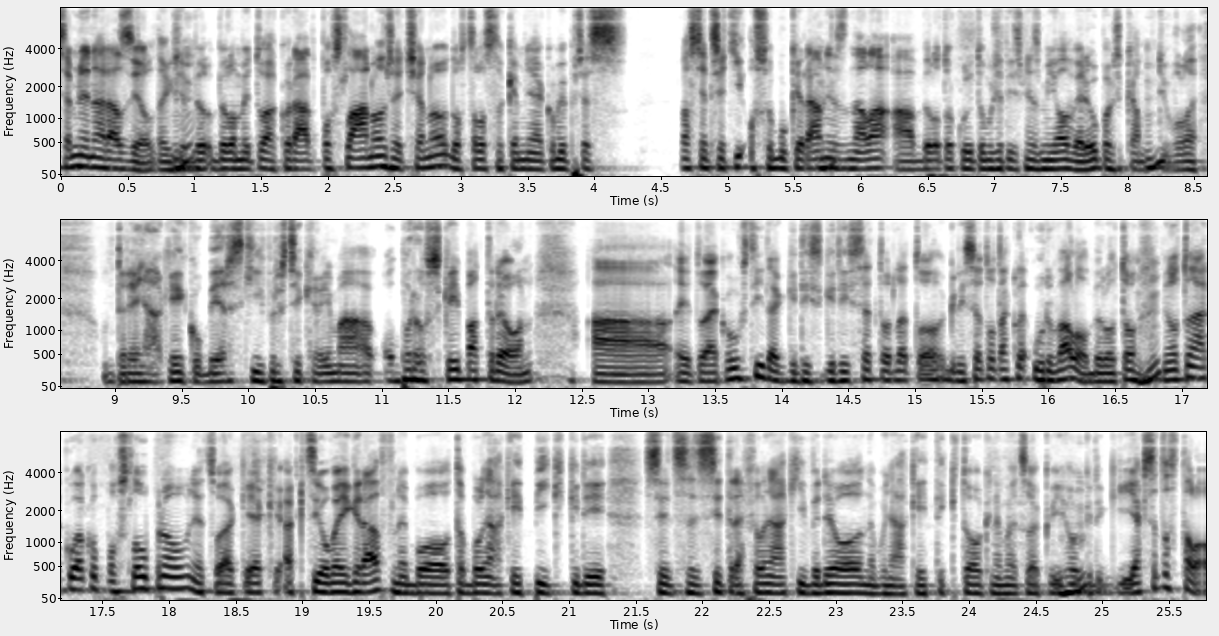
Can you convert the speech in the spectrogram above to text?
jsem nenarazil, takže mm. bylo, bylo mi to akorát posláno, řečeno, dostalo se to ke mně jakoby přes vlastně třetí osobu, která mě znala a bylo to kvůli tomu, že ty jsi mě zmínil Veru, pak říkám, ty vole, on tady je nějaký Koběrský, prostě, který má obrovský Patreon a je to jako hustý, tak kdy, kdy, se tohleto, kdy se to takhle urvalo? Bylo to, mm-hmm. mělo to nějakou jako posloupnou, něco jak, jak akciový graf, nebo to byl nějaký pík, kdy si, si, si trefil nějaký video, nebo nějaký TikTok, nebo něco takového, mm-hmm. jak se to stalo?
